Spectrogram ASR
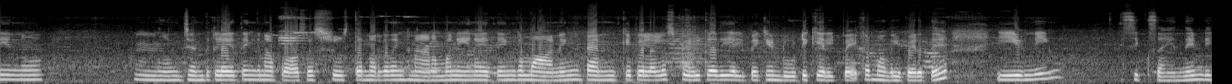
నేను జంతికలు అయితే ఇంక నా ప్రాసెస్ చూస్తున్నారు కదా ఇంక నానమ్మ నేనైతే ఇంక మార్నింగ్ టెన్కి పిల్లలు స్కూల్కి అది వెళ్ళిపోయాక డ్యూటీకి వెళ్ళిపోయాక మొదలు పెడితే ఈవినింగ్ సిక్స్ అయిందండి.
